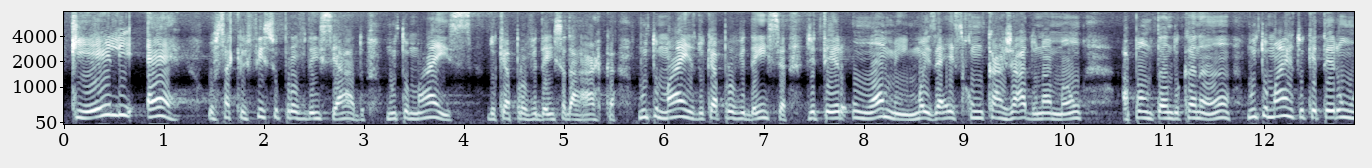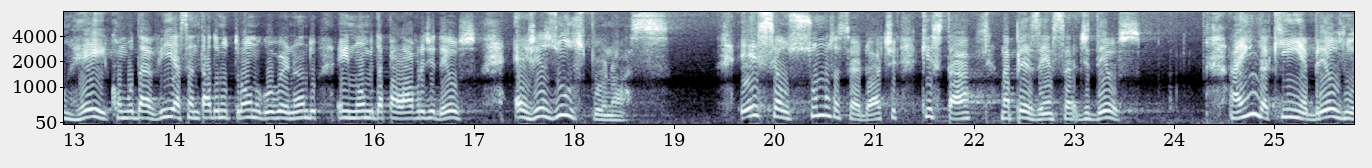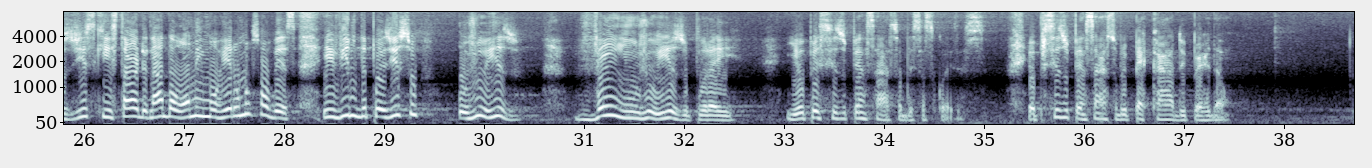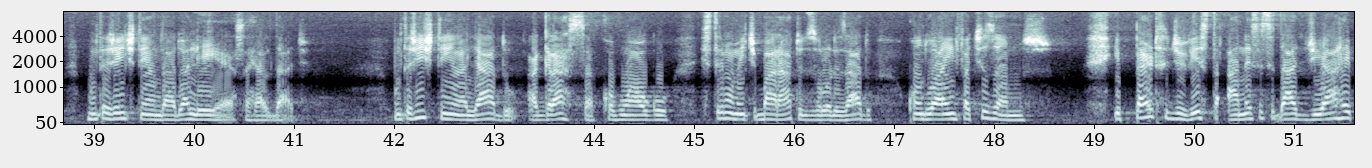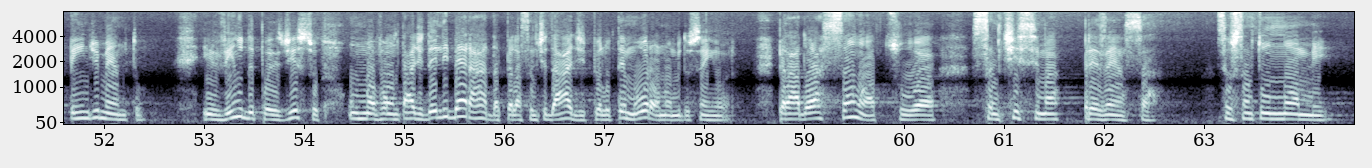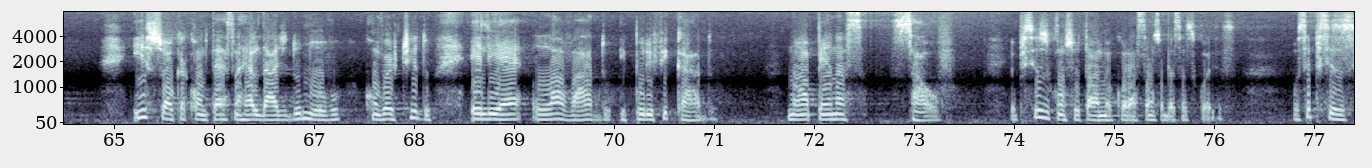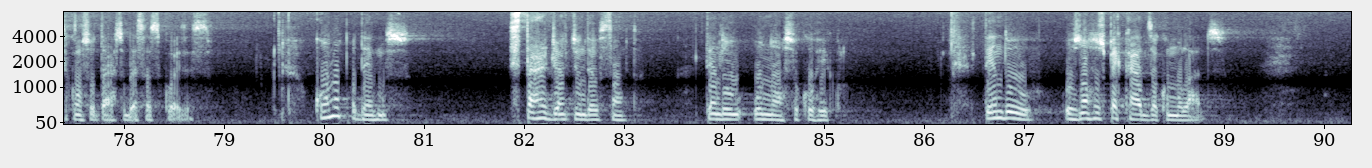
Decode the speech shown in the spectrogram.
que ele é o sacrifício providenciado, muito mais do que a providência da arca, muito mais do que a providência de ter um homem, Moisés, com um cajado na mão apontando Canaã, muito mais do que ter um rei como Davi assentado no trono governando em nome da palavra de Deus. É Jesus por nós. Esse é o sumo sacerdote que está na presença de Deus. Ainda aqui em Hebreus nos diz que está ordenado ao homem morrer uma só vez, e vindo depois disso o juízo. Vem um juízo por aí. E eu preciso pensar sobre essas coisas. Eu preciso pensar sobre pecado e perdão. Muita gente tem andado alheia a essa realidade. Muita gente tem olhado a graça como algo extremamente barato e desvalorizado quando a enfatizamos. E perde de vista a necessidade de arrependimento. E vindo depois disso, uma vontade deliberada pela santidade, pelo temor ao nome do Senhor pela adoração à Sua Santíssima Presença, Seu Santo Nome. Isso é o que acontece na realidade do novo convertido. Ele é lavado e purificado, não apenas salvo. Eu preciso consultar o meu coração sobre essas coisas. Você precisa se consultar sobre essas coisas. Como podemos estar diante de um Deus Santo, tendo o nosso currículo, tendo os nossos pecados acumulados.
